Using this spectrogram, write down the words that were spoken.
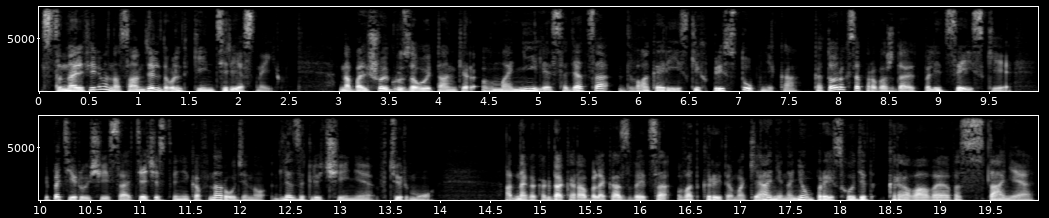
Сценарий фильма на самом деле довольно-таки интересный. На большой грузовой танкер в Маниле садятся два корейских преступника, которых сопровождают полицейские, эпатирующие соотечественников на родину для заключения в тюрьму. Однако, когда корабль оказывается в открытом океане, на нем происходит кровавое восстание,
